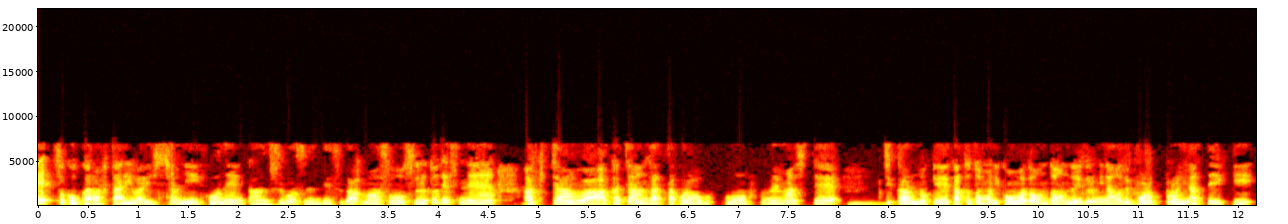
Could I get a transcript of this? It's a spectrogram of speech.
で、そこから二人は一緒に5年間過ごすんですが、まあそうするとですね、アキちゃんは赤ちゃんだった頃も含めまして、時間の経過とともにコンはどんどんぬいぐるみなのでボロッボロになっていき、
